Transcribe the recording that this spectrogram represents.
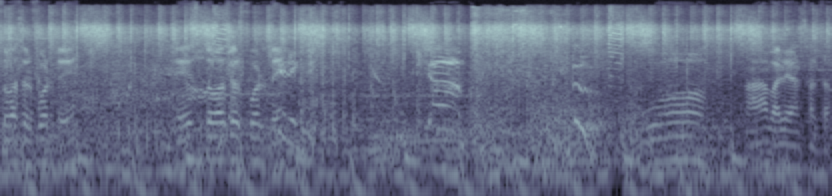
Esto va a ser fuerte, eh. Esto va a ser fuerte. Wow. Ah, vale, han saltado.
